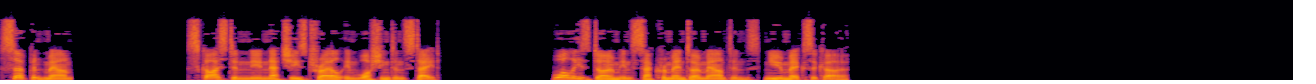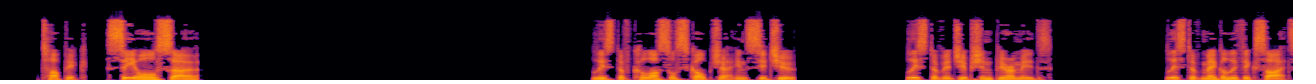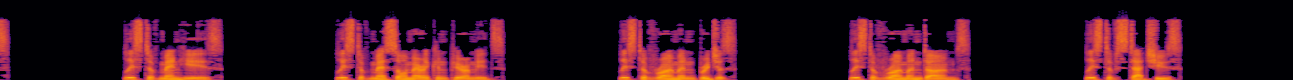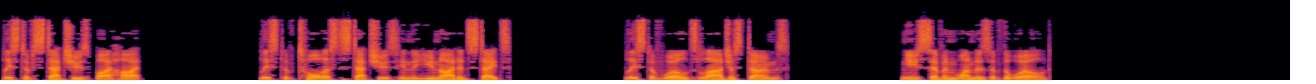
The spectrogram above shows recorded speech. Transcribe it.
Serpent Mound. Skyston near Natchez Trail in Washington State. Wally's Dome in Sacramento Mountains, New Mexico. See also List of colossal sculpture in situ List of Egyptian pyramids List of megalithic sites List of menhirs List of Mesoamerican pyramids List of Roman bridges List of Roman domes List of statues List of statues by height List of tallest statues in the United States List of world's largest domes New Seven Wonders of the World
